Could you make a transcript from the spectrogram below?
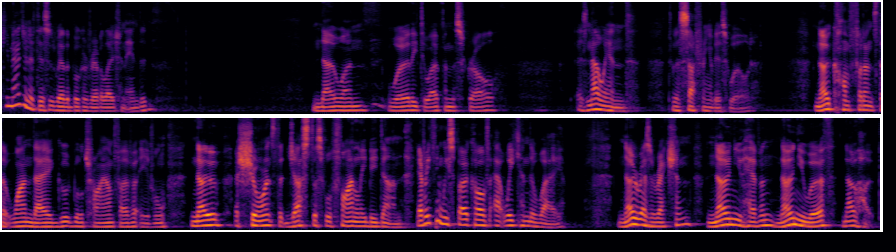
Can you imagine if this is where the book of Revelation ended? No one worthy to open the scroll. There's no end to the suffering of this world. No confidence that one day good will triumph over evil. No assurance that justice will finally be done. Everything we spoke of at Weekend Away no resurrection, no new heaven, no new earth, no hope.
